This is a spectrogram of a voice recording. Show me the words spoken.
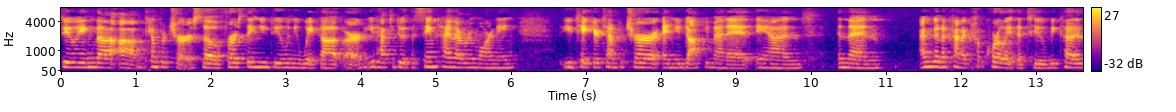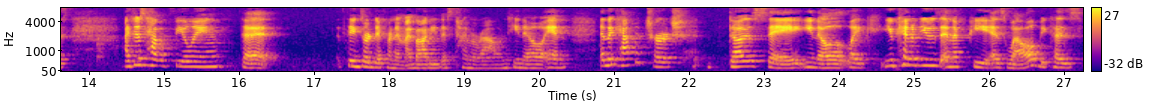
doing the um, temperature. So first thing you do when you wake up, or you have to do it the same time every morning, you take your temperature and you document it and and then I'm gonna kind of correlate the two because I just have a feeling that things are different in my body this time around, you know, and and the Catholic Church does say, you know, like you can abuse NFP as well because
